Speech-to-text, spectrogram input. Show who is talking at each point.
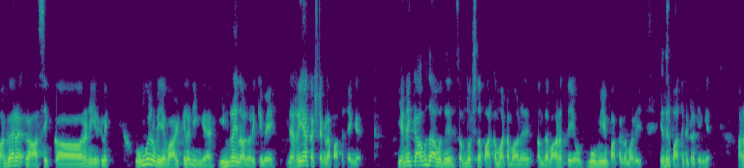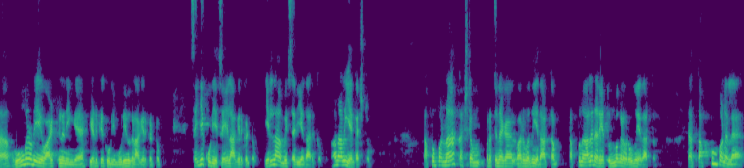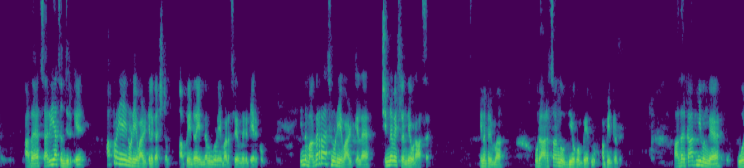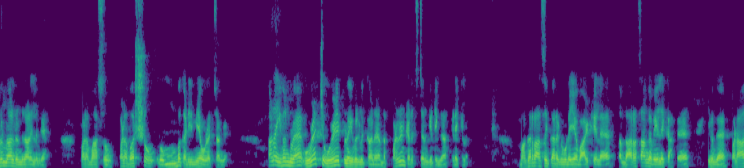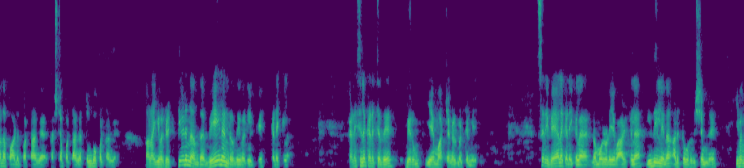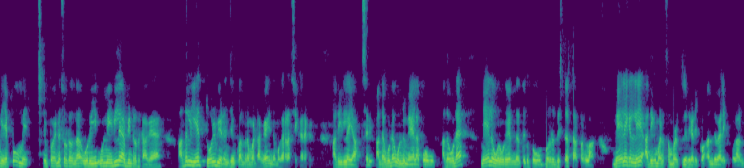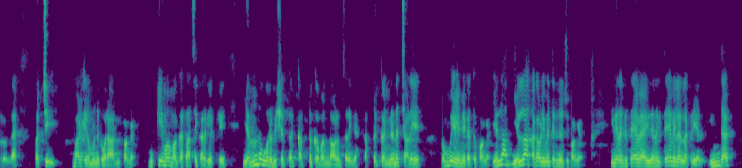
Speaker 1: மகர ராசிக்கார நேர்களை உங்களுடைய வாழ்க்கையில நீங்க இன்றைய நாள் வரைக்குமே நிறைய கஷ்டங்களை பார்த்துட்டீங்க. என்னைக்காவதாவது சந்தோஷத்தை பார்க்க மாட்டோமான்னு அந்த வானத்தையும் பூமியும் பார்க்கறது மாதிரி எதிர்பார்த்துக்கிட்டு இருக்கீங்க. ஆனா உங்களுடைய வாழ்க்கையில நீங்க எடுக்கக்கூடிய முடிவுகளாக இருக்கட்டும் செய்யக்கூடிய செயலாக இருக்கட்டும் எல்லாமே சரியா தான் இருக்கும். ஆனாலும் ஏன் கஷ்டம்? தப்பு பண்ணா கஷ்டம் பிரச்சனைகள் வருவது யதார்த்தம். தப்புனால நிறைய துன்பங்கள் வருவதும் யதார்த்தம். நான் தப்பும் பண்ணல அதை சரியா செஞ்சிருக்கேன். அப்புறம் ஏன் என்னுடைய வாழ்க்கையில கஷ்டம்? அப்படின்ற எண்ணம் உங்களுடைய மனசுல இருந்துகிட்டே இருக்கும். இந்த மகர ராசினுடைய வாழ்க்கையில சின்ன வயசுல இருந்தே ஒரு ஆசை. என்ன தெரியுமா? ஒரு அரசாங்க உத்தியோகம் போயிடணும் அப்படின்றது. அதற்காக இவங்க ஒரு நாள் ரெண்டு நாள் இல்லைங்க. பல மாசம் பல வருஷம் ரொம்ப கடுமையா உழைச்சாங்க. ஆனா இவங்கள உழைச்ச உழைப்புல இவர்களுக்கான அந்த பலன் கிடைச்சிட்டான்னு கேட்டீங்கன்னா கிடைக்கல. மகராசிக்காரர்களுடைய வாழ்க்கையில் வாழ்க்கையில அந்த அரசாங்க வேலைக்காக இவங்க படாத பாடுபட்டாங்க கஷ்டப்பட்டாங்க துன்பப்பட்டாங்க. ஆனா இவர்கள் தேடின அந்த வேலைன்றது இவர்களுக்கு கிடைக்கல. கடைசியில கிடைச்சது வெறும் ஏமாற்றங்கள் மட்டுமே. சரி வேலை கிடைக்கல நம்மளுடைய வாழ்க்கையில இது இல்லைன்னா அடுத்த ஒரு விஷயம்னு இவங்க எப்பவுமே இப்போ என்ன சொல்றதுன்னா ஒரு ஒண்ணு இல்லை அப்படின்றதுக்காக அதுலயே தோல்வி அடைஞ்சு உட்காந்துட மாட்டாங்க இந்த மகர ராசிக்காரர்கள் அது இல்லையா? சரி அதை விட ஒண்ணு மேல போகும். அதை விட மேல ஒரு உயர்ந்த இடத்துக்கு போகும். ஒரு பிஸ்னஸ் ஸ்டார்ட் பண்ணலாம். வேலைகள்லயே அதிகமான சம்பளத்துல எது கிடைக்கும்? அந்த வேலைக்கு போகலான்றத வச்சு வாழ்க்கையில முன்னுக்கு வர ஆரம்பிப்பாங்க. முக்கியமா மகர ராசிக்காரர்களுக்கு எந்த ஒரு விஷயத்த கத்துக்க வந்தாலும் சரிங்க. கத்துக்க நினைச்சாலே ரொம்ப எளிமையா கத்துப்பாங்க. எல்லா எல்லா தகவலையுமே தெரிஞ்சு வச்சுப்பாங்க. இது எனக்கு தேவை இது எனக்கு தேவையில்லாம் கிடையாது. இந்த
